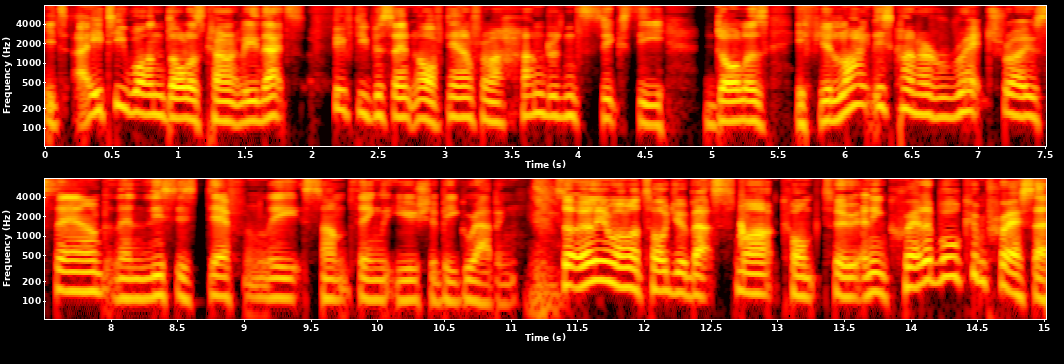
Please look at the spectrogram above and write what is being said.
it's $81 currently. That's 50% off, down from $160 if you like this kind of retro sound, then this is definitely something that you should be grabbing. So earlier on, I told you about Smart Comp 2, an incredible compressor,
